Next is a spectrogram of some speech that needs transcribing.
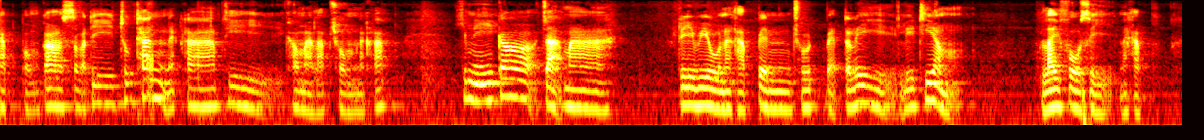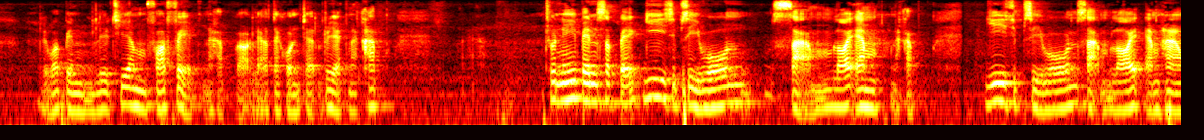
ครับผมก็สวัสดีทุกท่านนะครับที่เข้ามารับชมนะครับ คลิปนี้ก็จะมารีวิวนะครับ เป็นชุดแบตเตอรี่ลิเธียมไลโฟซีนะครับ หรือว่าเป็นลิเธียมฟอสเฟตนะครับก็แล้วแต่คนจะเรียกนะครับ ชุดนี้เป็นสเปค 24 โวลต์ 300 แอมป์นะครับ 24 โวลต์ 300 แอมป์ฮาว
